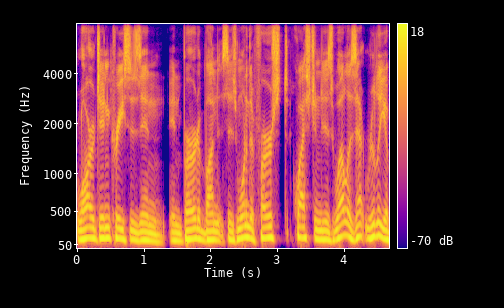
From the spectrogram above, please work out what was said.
large increases in, in bird abundances, one of the first questions is, well, is that really a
